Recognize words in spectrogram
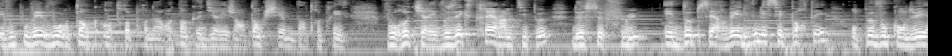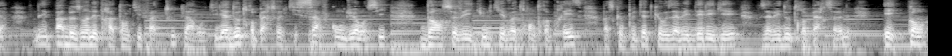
et vous pouvez, vous, en tant qu'entrepreneur, en tant que dirigeant, en tant que chef d'entreprise, vous retirer, vous extraire un petit peu de ce flux et d'observer de vous laisser porter. On peut vous conduire. Vous n'avez pas besoin d'être attentif à toute la route. Il y a d'autres personnes qui savent conduire aussi dans ce véhicule qui est votre entreprise parce que peut-être que vous avez délégué, vous avez d'autres personnes et quand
